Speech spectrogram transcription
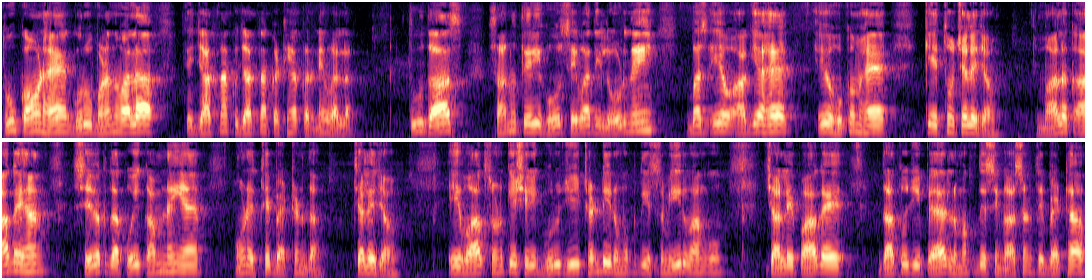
ਤੂੰ ਕੌਣ ਹੈ? ਗੁਰੂ ਬਣਨ ਵਾਲਾ ਤੇ ਜਾਤਾਂ ਕੁਜਾਤਾਂ ਇਕੱਠੀਆਂ ਕਰਨੇ ਵਾਲਾ। ਤੂੰ ਦਾਸ, ਸਾਨੂੰ ਤੇਰੀ ਹੋਰ ਸੇਵਾ ਦੀ ਲੋੜ ਨਹੀਂ। ਬਸ ਇਹ ਆਗਿਆ ਹੈ, ਇਹ ਹੁਕਮ ਹੈ ਕਿ ਇਥੋਂ ਚਲੇ ਜਾਓ। ਮਾਲਕ ਆ ਗਏ ਹਨ, ਸੇਵਕ ਦਾ ਕੋਈ ਕੰਮ ਨਹੀਂ ਹੈ, ਹੁਣ ਇੱਥੇ ਬੈਠਣ ਦਾ, ਚਲੇ ਜਾਓ। ਇਹ ਵਾਕ ਸੁਣ ਕੇ ਸ੍ਰੀ ਗੁਰੂ ਜੀ ਠੰਡੀ ਰੁਮਕ ਦੀ ਸਮੀਰ ਵਾਂਗੂ ਚਾਲੇ ਪਾ ਗਏ। ਦਾਤੂ ਜੀ ਪੈਰ ਲਮਕਦੇ ਸਿੰਘਾਸਣ ਤੇ ਬੈਠਾ,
